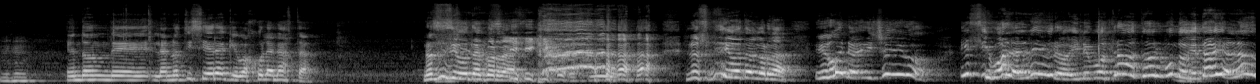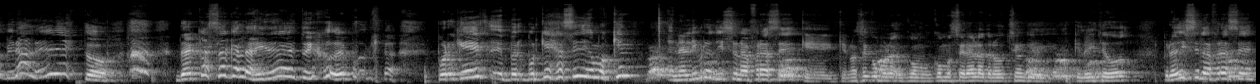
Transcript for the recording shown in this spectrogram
Ujú. en donde la noticia era que bajó la nafta. No sé si vos te acordás. no sé si vos te acordás. Y bueno, y yo digo, es igual al libro. Y le mostraba a todo el mundo que estaba ahí al lado, mirá, lee esto. De acá sacan las ideas de estos hijos de puta. Porque es, eh, porque es así, digamos, ¿quién? En el libro dice una frase, que, que no sé cómo, la- cómo, cómo será la traducción que, que leíste vos, pero dice la frase,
